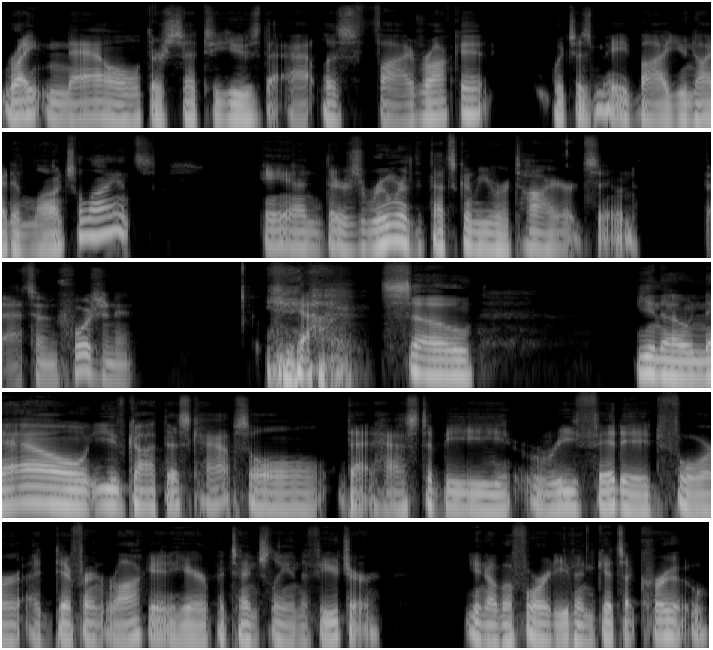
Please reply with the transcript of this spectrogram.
right now they're set to use the Atlas V rocket, which is made by United Launch Alliance, and there's rumor that that's going to be retired soon. That's unfortunate. Yeah. So, you know, now you've got this capsule that has to be refitted for a different rocket here potentially in the future. you know, before it even gets a crew.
